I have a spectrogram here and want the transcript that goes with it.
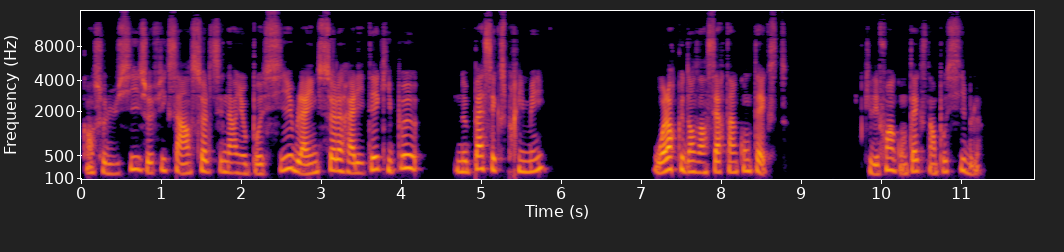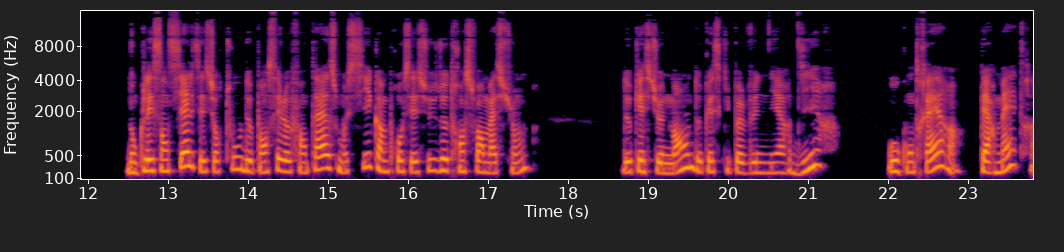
quand celui-ci se fixe à un seul scénario possible, à une seule réalité qui peut ne pas s'exprimer, ou alors que dans un certain contexte, qui est des fois un contexte impossible. Donc l'essentiel, c'est surtout de penser le fantasme aussi comme processus de transformation, de questionnement, de qu'est-ce qu'ils peuvent venir dire, ou au contraire, permettre,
